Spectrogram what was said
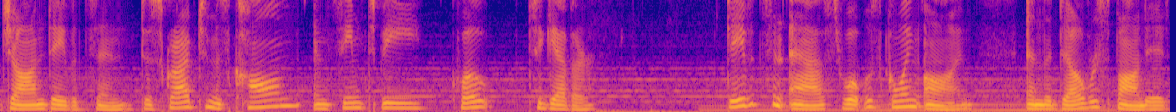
John Davidson described him as calm and seemed to be, quote, together. Davidson asked what was going on, and Liddell responded,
